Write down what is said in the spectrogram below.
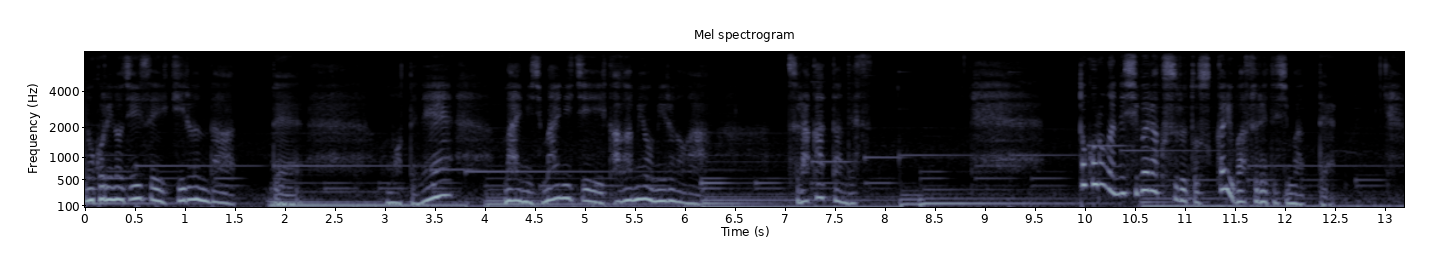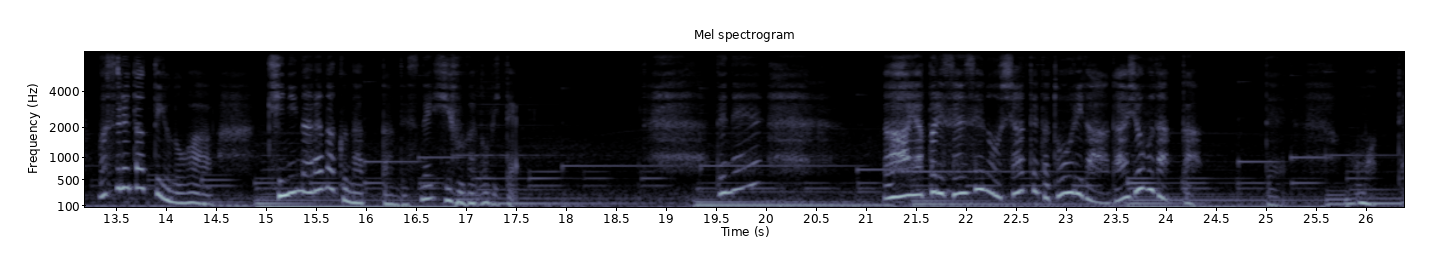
残りの人生生きるんだって思ってね毎日毎日鏡を見るのが辛かったんです。ところがねしばらくするとすっかり忘れてしまって。忘れたっていうのは気にならなくなったんですね皮膚が伸びて。でねああやっぱり先生のおっしゃってた通りだ大丈夫だったって思って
